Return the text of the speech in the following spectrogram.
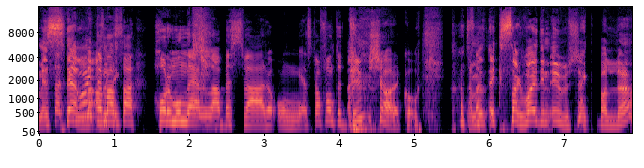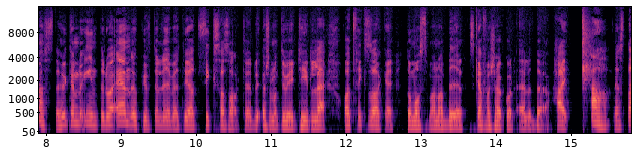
Men Så att du har snälla! inte Alltså, massa hormonella besvär och ångest. Varför har inte du körkort? nej, men exakt, vad är din ursäkt? Bara lös det. Hur kan du inte... Du har en uppgift i livet, det är att fixa saker. Eftersom att du är kille. Och att fixa saker, då måste man ha bil, skaffa körkort eller dö. Hej, Ja, nästa.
